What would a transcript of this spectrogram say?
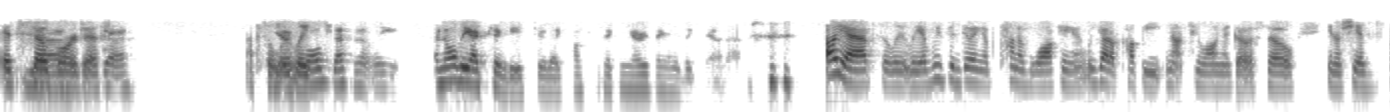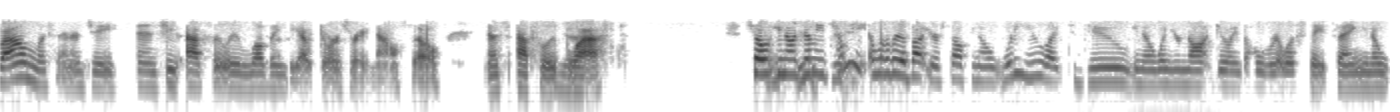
It's yeah, so gorgeous. Yeah, absolutely. Yeah, fall's definitely, and all the activities too, like pumpkin picking, everything. I'm a big fan of that. oh yeah, absolutely. We've been doing a ton of walking, and we got a puppy not too long ago, so you know she has boundless energy, and she's absolutely loving the outdoors right now. So you know, it's absolute yeah. blast. So, you know, Demi, tell me a little bit about yourself. You know, what do you like to do, you know, when you're not doing the whole real estate thing? You know,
